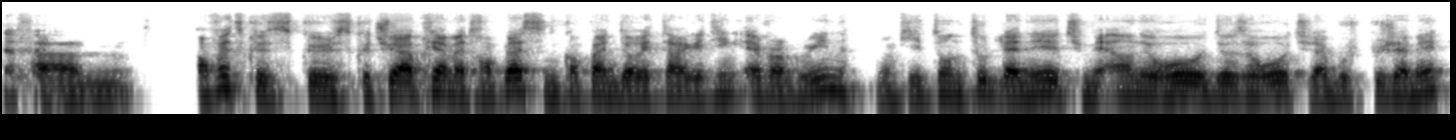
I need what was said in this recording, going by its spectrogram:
Euh, en fait, ce que, ce, que, ce que, tu as appris à mettre en place, c'est une campagne de retargeting evergreen. Donc, il tourne toute l'année. Tu mets 1 euro, 2 euros, tu la bouges plus jamais.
